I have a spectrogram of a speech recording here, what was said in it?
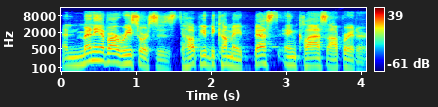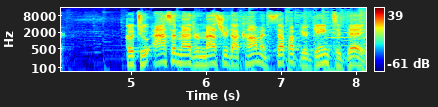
and many of our resources to help you become a best in class operator. Go to assetmanagementmastery.com and step up your game today.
